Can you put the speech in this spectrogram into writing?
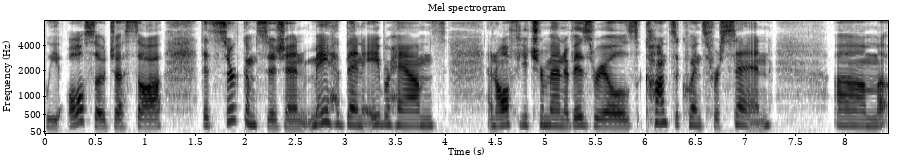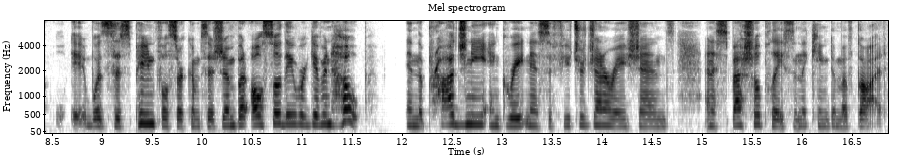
We also just saw that circumcision may have been Abraham's and all future men of Israel's consequence for sin, um, it was this painful circumcision, but also they were given hope in the progeny and greatness of future generations and a special place in the kingdom of God.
